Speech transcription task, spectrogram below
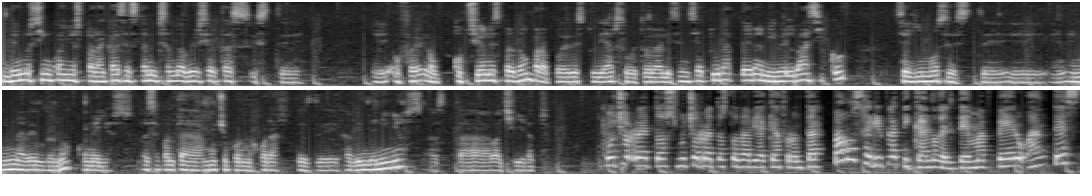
de unos cinco años para acá se están empezando a ver ciertas este, opciones perdón, para poder estudiar, sobre todo la licenciatura, pero a nivel básico seguimos este, en, una deuda ¿no? con ellos. Hace falta mucho por mejorar, desde jardín de niños hasta bachillerato muchos retos, muchos retos todavía que afrontar. Vamos a seguir platicando del tema, pero antes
